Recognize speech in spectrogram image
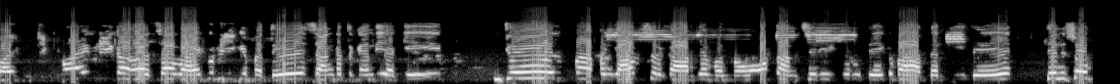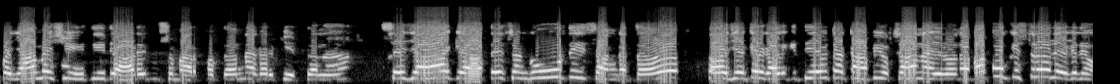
ਵਾਹਿਗੁਰੂ ਜੀ ਕੀ ਵਾਹਿਗੁਰੂ ਜੀ ਕਾ ਖਾਲਸਾ, ਵਾਹਿਗੁਰੂ ਜੀ ਕੀ ਫਤਿਹ। ਸੰਗਤ ਕਹਿੰਦੀ ਹੈ ਕਿ ਜੋ ਪੰਜਾਬ ਸਰਕਾਰ ਦੇ ਵੱਲੋਂ ਧੰਨ ਸ੍ਰੀ ਗੁਰੂ ਤੇਗ ਬਹਾਦਰ ਜੀ ਦੇ 350ਵੇਂ ਸ਼ਹੀਦੀ ਦਿਹਾੜੇ ਨੂੰ ਸਮਰਪਿਤ ਨਗਰ ਕੀਰਤਨ ਸਜਾਇਆ ਗਿਆ ਤੇ ਸੰਗੂਰ ਦੀ ਸੰਗਤ ਜੇਕਰ ਗੱਲ ਕੀਤੀ ਜਾਵੇ ਤਾਂ ਕਾਫੀ ਉਤਸ਼ਾਹ ਨਜ਼ਰ ਆਉਂਦਾ। ਬਾਪੂ, ਕਿਸ ਤਰ੍ਹਾਂ ਦੇਖਦੇ ਹੋ?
